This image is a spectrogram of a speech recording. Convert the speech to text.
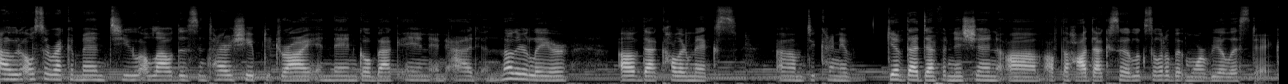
I would also recommend to allow this entire shape to dry and then go back in and add another layer of that color mix um, to kind of give that definition um, of the hot dog so it looks a little bit more realistic.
